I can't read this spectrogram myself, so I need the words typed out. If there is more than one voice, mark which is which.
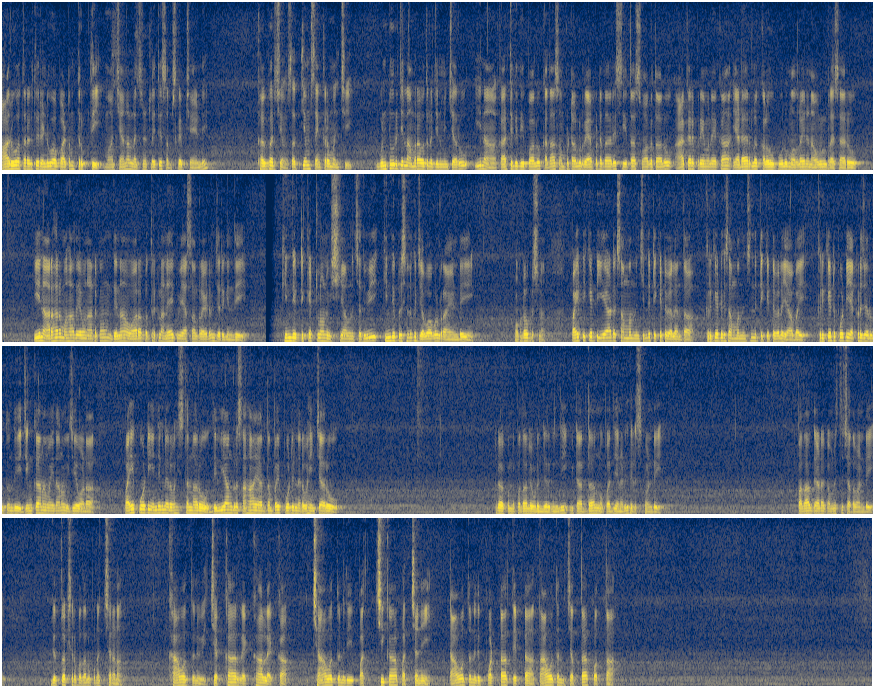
Speaker 1: ఆరవ తరగతి రెండవ పాఠం తృప్తి. మా ఛానల్ నచ్చినట్లయితే సబ్స్క్రైబ్ చేయండి. కవిపరిచయం సత్యం సత్యం శంకరమంచి. గుంటూరు జిల్లా అమరావతిలో జన్మించారు. ఈయన కార్తీక దీపాలు కథా సంపుటాలు రేపటిదారి సీతా స్వాగతాలు ఆఖరి ప్రేమలేఖ ఎడారిలో కలువు పూలు మొదలైన నవలలు రాశారు. ఈయన అర్హర మహాదేవ నాటకం దిన వారపత్రికలు అనేక వ్యాసాలు రాయడం జరిగింది. కింది టికెట్లోని విషయాలను చదివి కింది ప్రశ్నలకు జవాబులు రాయండి. ఒకటో ప్రశ్న. పై టికెట్ ఏ ఆటకు సంబంధించింది టికెట్ వెల ఎంత? క్రికెట్కి సంబంధించింది టికెట్ వెల యాభై. క్రికెట్ పోటీ ఎక్కడ జరుగుతుంది? జింకానా మైదానం విజయవాడ. పై పోటీ ఎందుకు నిర్వహిస్తున్నారు? దివ్యాంగుల సహాయార్థంపై పోటీ నిర్వహించారు. ఇక్కడ కొన్ని పదాలు ఇవ్వడం జరిగింది. వీటి అర్థాలను ఉపాధ్యాయుని అడిగి తెలుసుకోండి. పదాల తేడా గమనిస్తే చదవండి. వ్యుత్వక్షర పదాలు పునశ్చరణ. కావత్తునివి. చెక్క రెక్క లెక్క. చావత్తునిది పచ్చిక పచ్చని టావత్తునిది పొట్ట తిట్ట తావత్తునిది చెత్త కొత్త.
